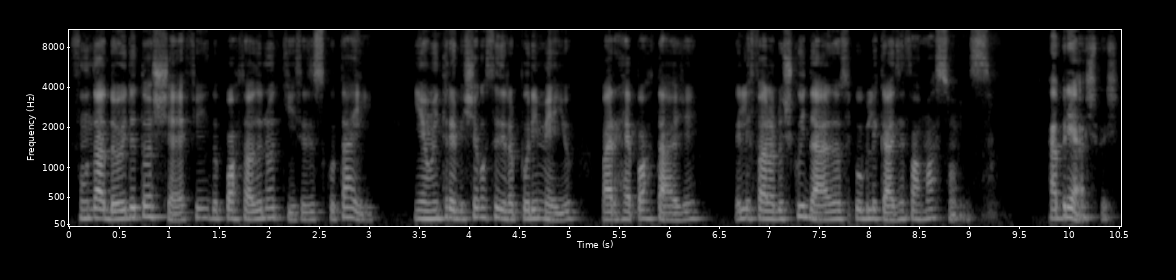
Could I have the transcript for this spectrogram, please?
fundador e editor-chefe do portal de notícias Escutaí, e em uma entrevista concedida por e-mail para a reportagem, ele fala dos cuidados ao se publicar as informações. Abre aspas.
